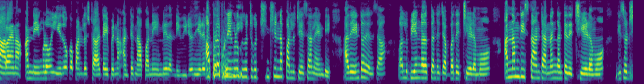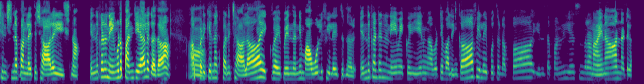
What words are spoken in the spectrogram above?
నారాయణ అని నేను కూడా ఏదో ఒక పనిలో స్టార్ట్ అయిపోయినా. అంటే నా పని ఏం లేదండి వీడియో తీయడం అప్పుడప్పుడు నేను కూడా చిన్న చిన్న పనులు చేశానులేండి అదేంటో తెలుసా? వాళ్ళు బియ్యం కలుపుతుంటే జబ్బ తెచ్చేయడము అన్నం తీస్తా అంటే అన్నం గంటే తెచ్చేయడము గిసోటి చిన్న చిన్న పనులు అయితే చాలా చేసిన. ఎందుకంటే నేను కూడా పని చేయాలి కదా. అప్పటికే నాకు పని చాలా ఎక్కువ అయిపోయిందని మా ఊళ్ళు ఫీల్ అవుతున్నారు ఎందుకంటే నేను ఏం ఎక్కువ చేయను కాబట్టి వాళ్ళు ఇంకా ఫీల్ అయిపోతున్నారు అబ్బా ఎంత పనులు చేస్తుందిరా నాయనా అన్నట్టుగా.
